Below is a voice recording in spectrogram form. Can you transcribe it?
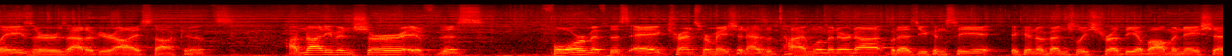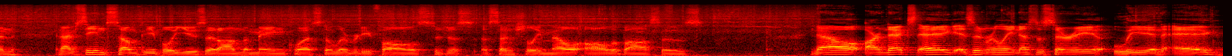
lasers out of your eye sockets. I'm not even sure if this form, if this egg transformation has a time limit or not, but as you can see, it can eventually shred the abomination. And I've seen some people use it on the main quest of Liberty Falls to just essentially melt all the bosses. Now, our next egg isn't really necessarily an egg,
